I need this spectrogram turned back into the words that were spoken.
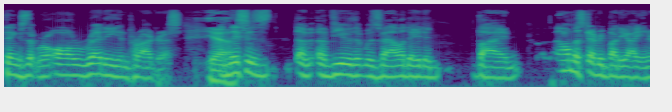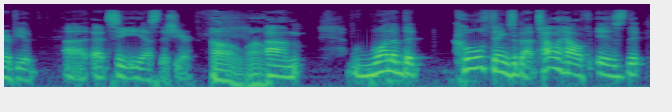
things that were already in progress. Yeah. And this is a, a view that was validated by almost everybody I interviewed uh, at CES this year. Oh, wow. Um, one of the cool things about telehealth is that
